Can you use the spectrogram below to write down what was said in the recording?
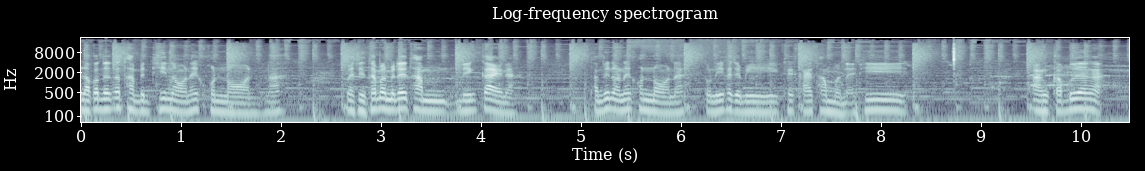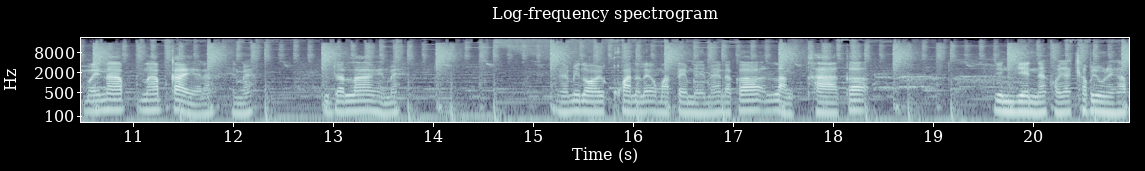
แล้วก็นั้นก็ทำเป็นที่นอนให้คนนอนนะหมายถึงถ้ามันไม่ได้ทำเลี้ยงไก่นะทำที่นอนให้คนนอนนะ ตรงนี้เขาจะมีคล้ายๆทำเหมือนไอ้ที่อังกระเบื้องอะไว้นาบนาบไก่อะนะ เห็นไหมอยู่ด้านล่างเห็นไหมนะมีรอยควันอะไรออกมาเต็มเลยเห็นไหมแล้วก็หลังคาก็ เย็นๆนะขออนุญาตเข้าไปดูนะครับ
